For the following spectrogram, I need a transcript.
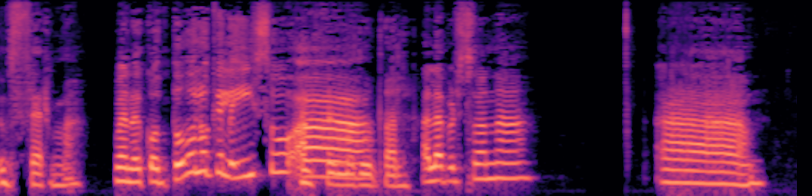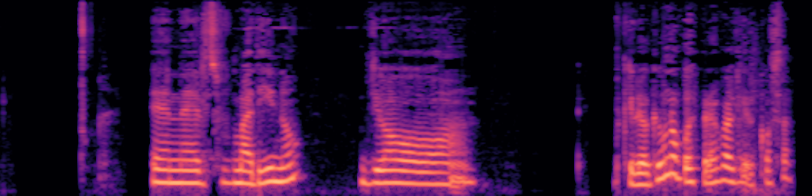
enferma. Bueno, con todo lo que le hizo a, a la persona en el submarino, yo creo que uno puede esperar cualquier cosa.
